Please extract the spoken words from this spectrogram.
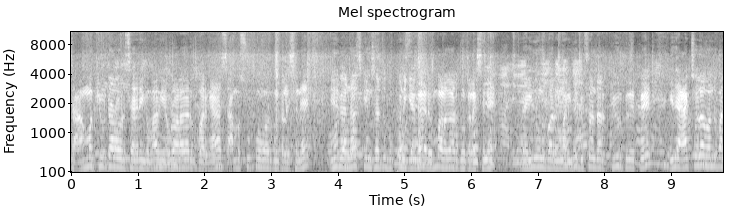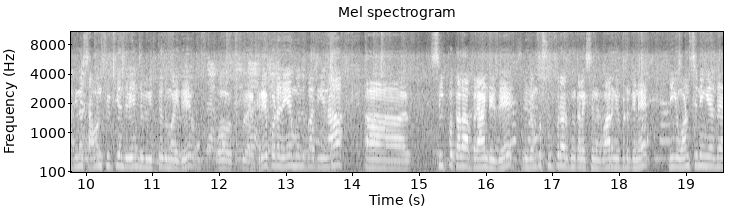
செம்ம க்யூட்டான ஒரு சாரீங்க பாருங்க எவ்வளோ அழகாக இருக்கு பாருங்க. செம்ம சூப்பராக இருக்கும் கலெக்ஷனு இது வேணா ஸ்கிரீன் எடுத்து புக் பண்ணிக்கோங்க ரொம்ப அழகாக இருக்கும் கலெக்ஷனு இது ஒன்று பாருங்கம்மா இது டிஃப்ரெண்டாக இருக்கும் பியூர் கிரேப்பு இது ஆக்சுவலாக வந்து பார்த்தீங்கன்னா செவன் ஃபிஃப்டி அந்த ரேஞ்சில் விற்கதுமா இது. கிரேப்போட நேம் வந்து பார்த்தீங்கன்னா சில்பகலா பிராண்ட் இது. இது ரொம்ப சூப்பராக இருக்கும் கலெக்ஷன் பாருங்க எப்படி இருக்குன்னு. நீங்கள் ஒன்ஸ் நீங்கள் இந்த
